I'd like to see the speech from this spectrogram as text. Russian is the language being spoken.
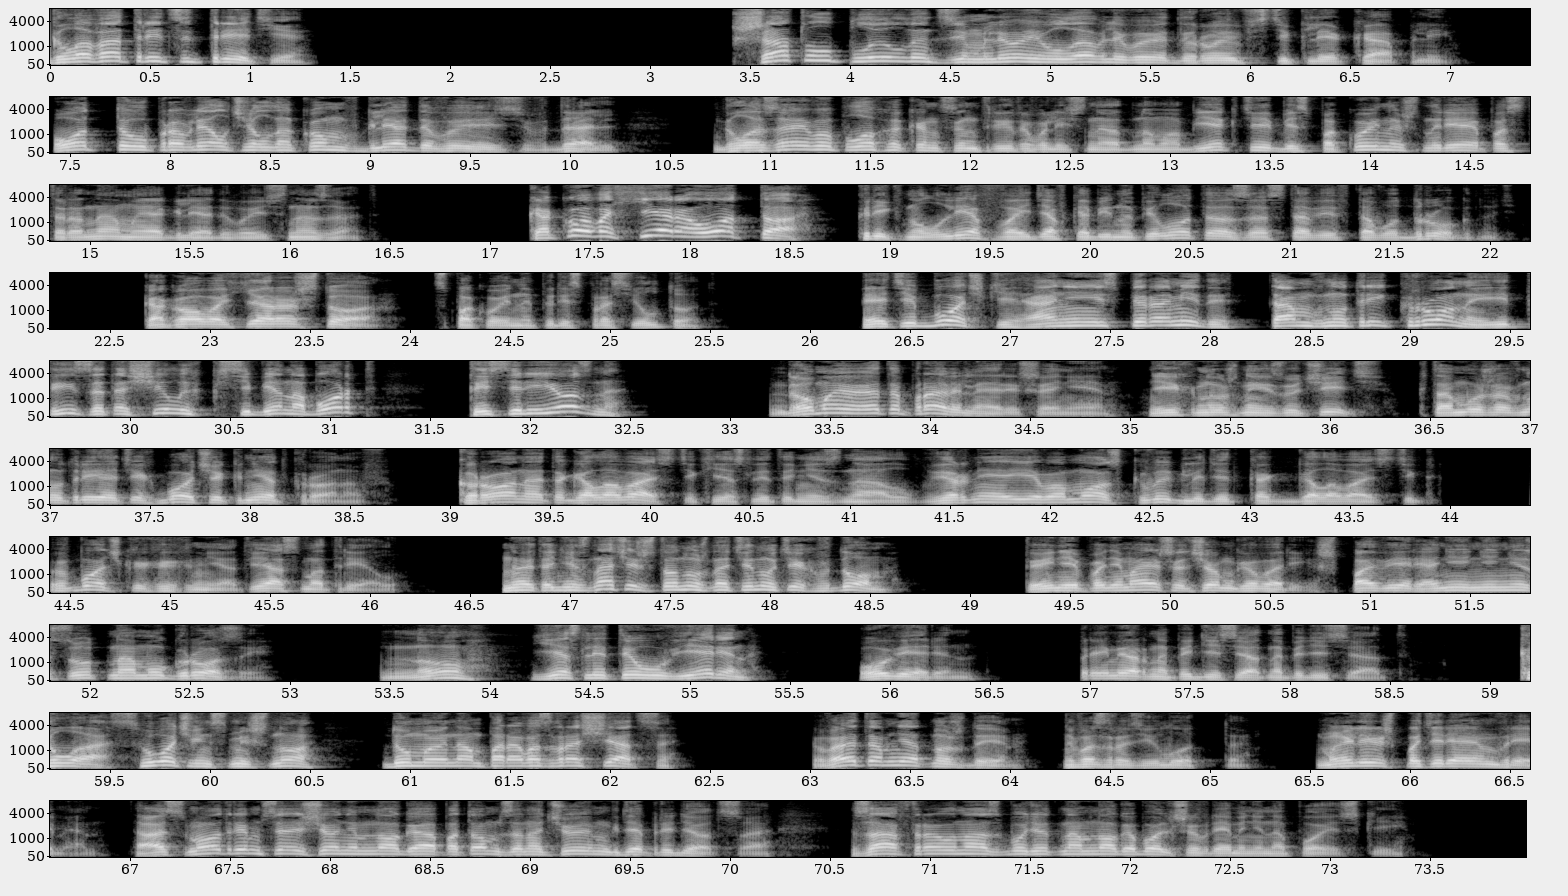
Глава 33. Шаттл плыл над землей, улавливая дырой в стекле капли. Отто управлял челноком, вглядываясь вдаль. Глаза его плохо концентрировались на одном объекте, беспокойно шныряя по сторонам и оглядываясь назад. «Какого хера, Отто?» — крикнул Лев, войдя в кабину пилота, заставив того дрогнуть. «Какого хера что?» — спокойно переспросил тот. «Эти бочки, они из пирамиды. Там внутри кроны, и ты затащил их к себе на борт? Ты серьезно?» «Думаю, это правильное решение. Их нужно изучить. К тому же внутри этих бочек нет кронов. Крон — это головастик, если ты не знал. Вернее, его мозг выглядит как головастик. В бочках их нет, я смотрел. Но это не значит, что нужно тянуть их в дом. Ты не понимаешь, о чем говоришь. Поверь, они не несут нам угрозы. Ну, если ты уверен... Уверен. Примерно 50 на 50. Класс, очень смешно. Думаю, нам пора возвращаться. В этом нет нужды, возразил Отто. Мы лишь потеряем время. Осмотримся еще немного, а потом заночуем, где придется. Завтра у нас будет намного больше времени на поиски.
